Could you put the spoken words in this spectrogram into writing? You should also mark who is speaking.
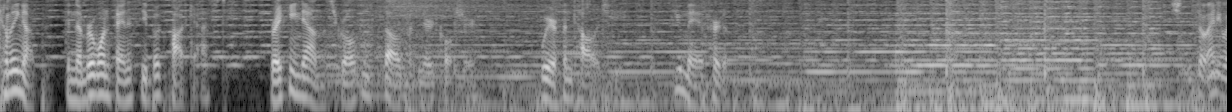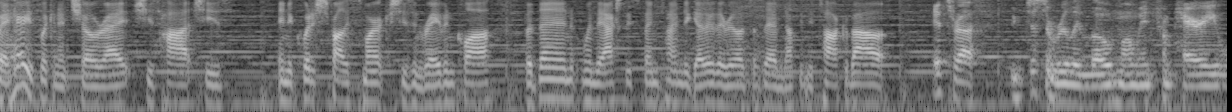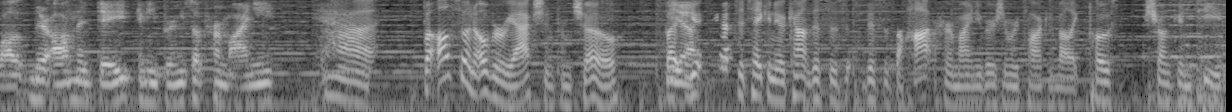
Speaker 1: Coming up, the number one fantasy book podcast, breaking down the scrolls and spells of nerd culture. We're Phantology. You may have heard of us.
Speaker 2: So anyway, Harry's looking at Cho, right? She's hot. She's into Quidditch. She's probably smart 'cause she's in Ravenclaw. But then when they actually spend time together, they realize that they have nothing to talk about.
Speaker 1: It's rough.
Speaker 3: Just a really low moment from Harry while they're on the date and he brings up Hermione.
Speaker 2: Yeah, but also an overreaction from Cho. But
Speaker 3: Yeah.
Speaker 2: you, you have to take into account this is this is the hot Hermione version we're talking about, like post shrunken teeth.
